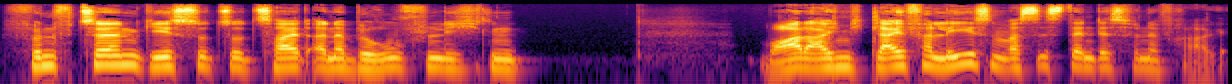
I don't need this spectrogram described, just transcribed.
15 gehst du zur Zeit einer beruflichen Boah, da habe ich mich gleich verlesen. Was ist denn das für eine Frage?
